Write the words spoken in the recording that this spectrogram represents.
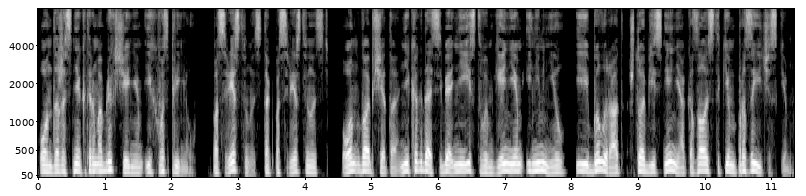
он даже с некоторым облегчением их воспринял. Посредственность так посредственность. Он, вообще-то, никогда себя неистовым гением и не мнил, и был рад, что объяснение оказалось таким прозаическим.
